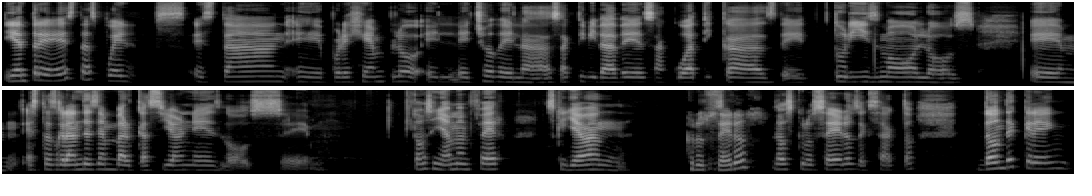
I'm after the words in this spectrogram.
y entre estas, pues, están, eh, por ejemplo, el hecho de las actividades acuáticas, de turismo, los, em, estas grandes embarcaciones, los, em, ¿cómo se llaman, Fer? Los que llevan... Cruceros. Los cruceros, exacto. ¿Dónde creen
